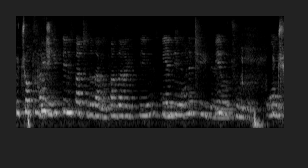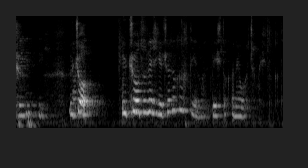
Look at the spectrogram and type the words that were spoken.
Üçü otuz Hadi beş. gittiğimiz kaçta da pazara gittiğimiz geldiğimizde 12'ydi bir herhalde. buçuğdu. 12'de gittik. Üçü, o- üçü otuz beş geçiyor da kırk diyelim. hadi. Beş dakika ne olacak beş dakikada.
